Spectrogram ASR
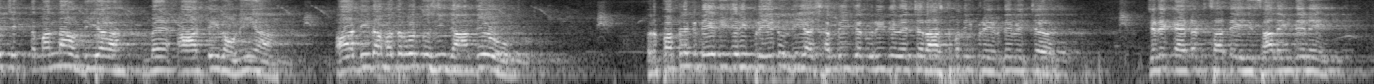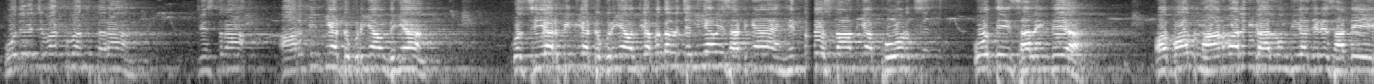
ਵਿੱਚ ਇੱਕ ਤਮੰਨਾ ਹੁੰਦੀ ਆ, ਮੈਂ ਆਰਡੀ ਲਾਉਣੀ ਆ। ਆਰਡੀ ਦਾ ਮਤਲਬ ਤੁਸੀਂ ਜਾਣਦੇ ਹੋ ਰਿਪਬਲਿਕ ਡੇ ਦੀ ਜਿਹੜੀ ਪਰੇਡ ਹੁੰਦੀ ਆ 26 ਜਨਵਰੀ ਦੇ ਵਿੱਚ, ਰਾਸ਼ਟਰਪਤੀ ਪਰੇਡ ਦੇ ਵਿੱਚ, ਜਿਹੜੇ ਕੈਡਟ ਸਾਡੇ ਹਿੱਸਾ ਲੈਂਦੇ ਨੇ, ਉਹਦੇ ਵਿੱਚ ਵੱਖ-ਵੱਖ ਤਰ੍ਹਾਂ, ਜਿਸ ਤਰ੍ਹਾਂ ਆਰਮੀ ਦੀਆਂ ਟੁਕੜੀਆਂ ਹੁੰਦੀਆਂ, ਕੋਈ ਸੀਆਰਪੀ ਦੀਆਂ ਟੁਕੜੀਆਂ ਹੁੰਦੀਆਂ, ਮਤਲਬ ਜਿੰਨੀਆਂ ਵੀ ਸਾਡੀਆਂ ਹਿੰਦੁਸਤਾਨ ਦੀਆਂ ਫੋਰਸ ਉਹ ਤੇ ਹਿੱਸਾ ਲੈਂਦੇ ਆ। ਔਰ ਬਹੁਤ ਮਾਣ ਵਾਲੀ ਗੱਲ ਹੁੰਦੀ ਆ, ਜਿਹੜੇ ਸਾਡੇ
